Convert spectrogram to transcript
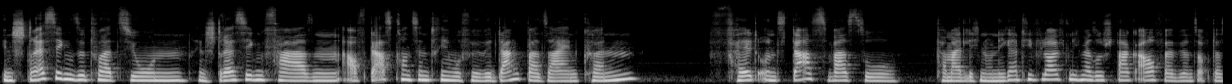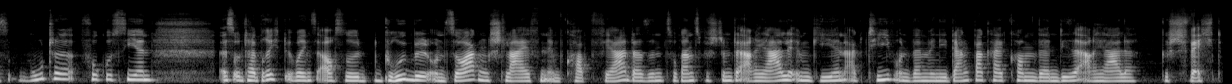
in stressigen Situationen, in stressigen Phasen auf das konzentrieren, wofür wir dankbar sein können, fällt uns das, was so vermeintlich nur negativ läuft, nicht mehr so stark auf, weil wir uns auf das Gute fokussieren. Es unterbricht übrigens auch so Grübel- und Sorgenschleifen im Kopf. Ja, da sind so ganz bestimmte Areale im Gehirn aktiv und wenn wir in die Dankbarkeit kommen, werden diese Areale geschwächt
